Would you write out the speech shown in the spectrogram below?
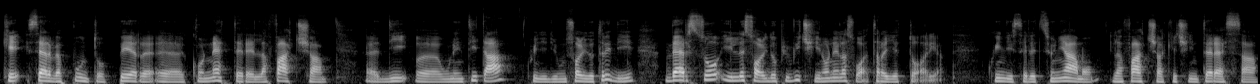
che serve appunto per eh, connettere la faccia eh, di eh, un'entità, quindi di un solido 3D, verso il solido più vicino nella sua traiettoria. Quindi selezioniamo la faccia che ci interessa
